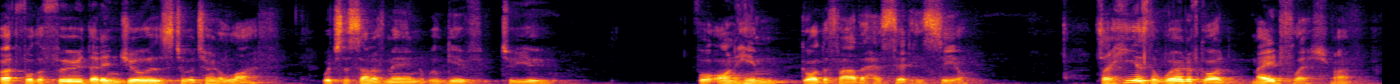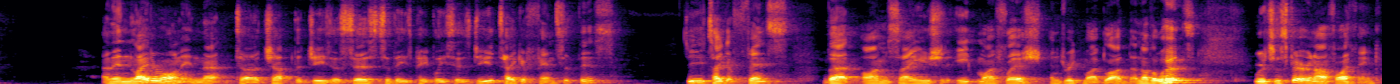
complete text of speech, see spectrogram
but for the food that endures to eternal life, which the Son of Man will give to you. For on him God the Father has set his seal. So here's the Word of God made flesh, right? And then later on in that uh, chapter, Jesus says to these people, He says, Do you take offense at this? Do you take offense that I'm saying you should eat my flesh and drink my blood? In other words, which is fair enough, I think.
